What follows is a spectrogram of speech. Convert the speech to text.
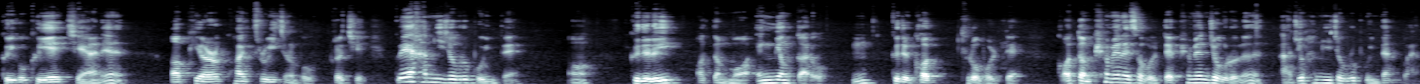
그리고 그의 제안은 appear quite reasonable 그렇지 꽤 합리적으로 보인대 어 그들의 어떤 뭐 액면가로 음? 그들 겉으로 볼 때 어떤 표면에서 볼 때 표면적으로는 아주 합리적으로 보인다는 거야.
